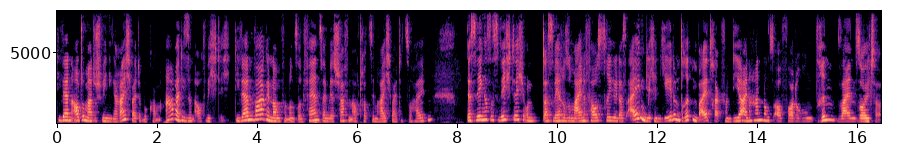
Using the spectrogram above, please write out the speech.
die werden automatisch weniger Reichweite bekommen. Aber die sind auch wichtig. Die werden wahrgenommen von unseren Fans, wenn wir es schaffen, auch trotzdem Reichweite zu halten. Deswegen ist es wichtig, und das wäre so meine Faustregel, dass eigentlich in jedem dritten Beitrag von dir eine Handlungsaufforderung drin sein sollte,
